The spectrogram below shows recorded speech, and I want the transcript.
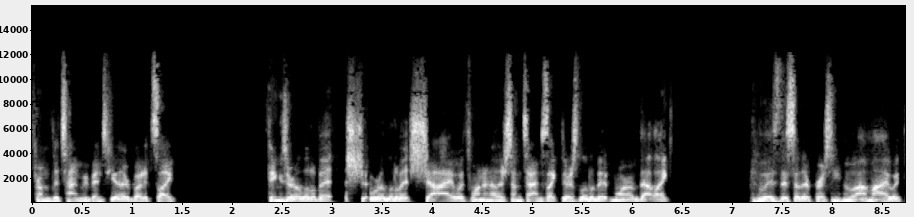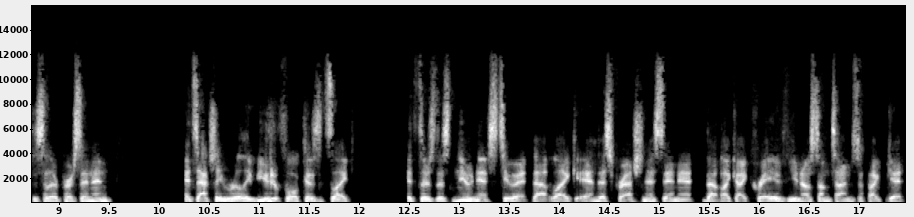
from the time we've been together, but it's like things are a little bit, we're a little bit shy with one another sometimes. Like there's a little bit more of that, like, who is this other person? Who am I with this other person? And it's actually really beautiful because it's like, it's, there's this newness to it that like, and this freshness in it that like I crave, you know, sometimes if I get,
